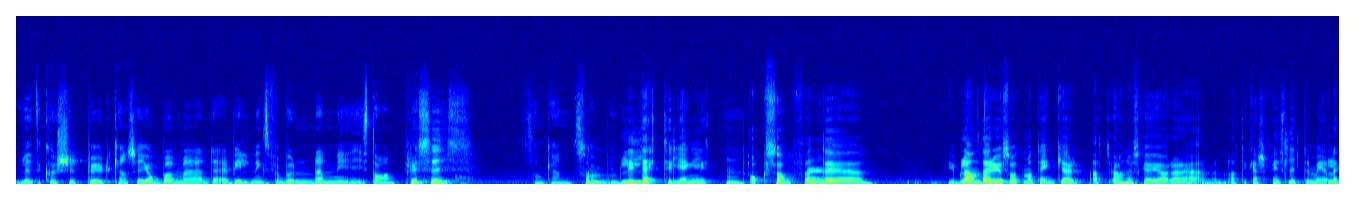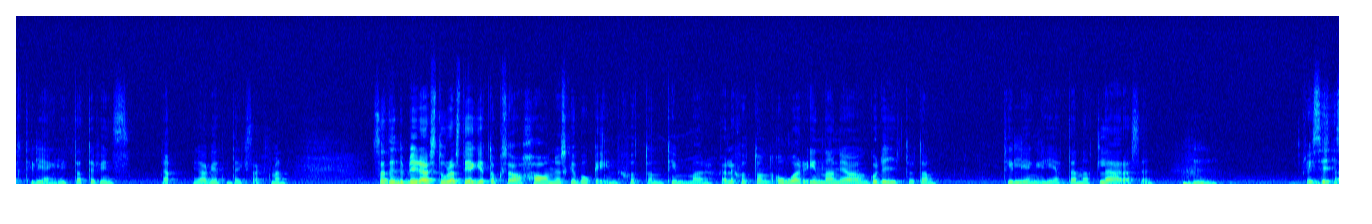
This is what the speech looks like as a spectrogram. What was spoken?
lite kursutbud, kanske jobba med eh, bildningsförbunden i, i stan Precis. som kan Som blir lättillgängligt Mm. också. För att eh, ibland är det ju så att man tänker att ja, nu ska jag göra det här. Men att det kanske finns lite mer lättillgängligt. Att det finns, ja, jag vet inte exakt men. Så att det inte blir det här stora steget också. Jaha, nu ska jag boka in 17 timmar eller 17 år innan jag går dit. Utan tillgängligheten att lära sig. Mm. Precis. där.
